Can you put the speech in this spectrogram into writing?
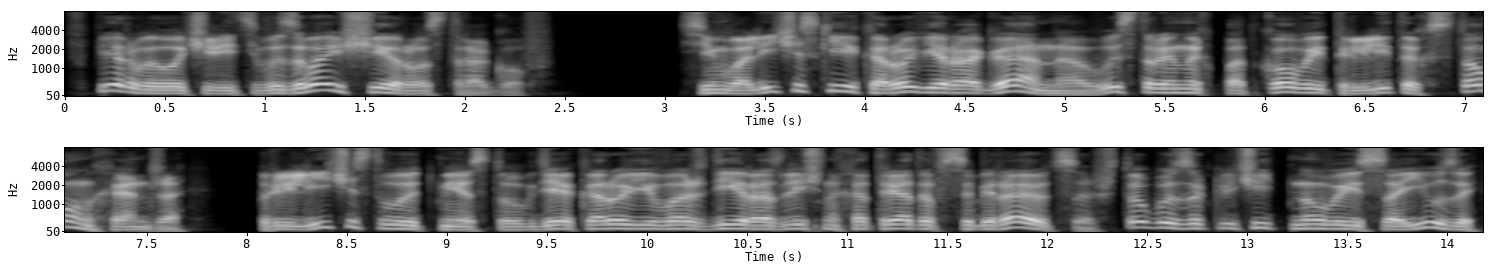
в первую очередь вызывающей рост рогов. Символические коровьи рога на выстроенных подковой трилитах Стоунхенджа приличествуют месту, где коровьи вожди различных отрядов собираются, чтобы заключить новые союзы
